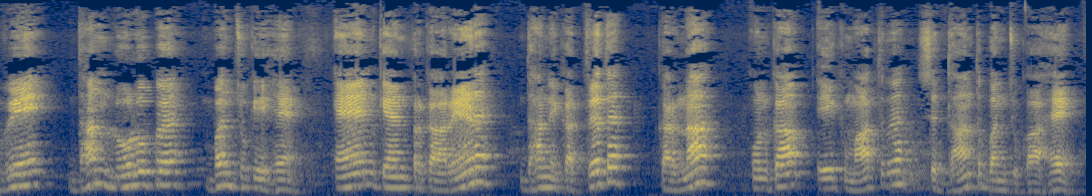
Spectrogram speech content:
वे धन लोलुप बन चुके हैं। एन कैन प्रकारेण धन एकत्रित करना उनका एकमात्र सिद्धांत बन चुका है।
